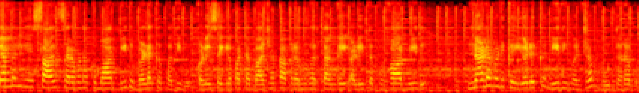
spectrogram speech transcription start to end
எம்எல்ஏ சாய் சரவணகுமார் மீது வழக்கு பதிவு. கொலை செய்யப்பட்ட பாஜக பிரமுகர் தங்கை அளித்த புகார் மீது நடவடிக்கை எடுக்க நீதிமன்றம் உத்தரவு.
